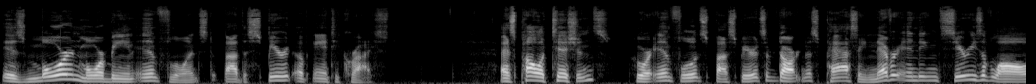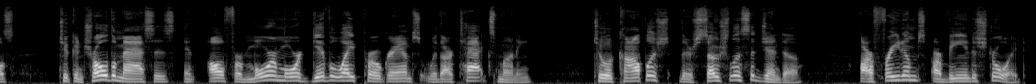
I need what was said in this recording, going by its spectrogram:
is more and more being influenced by the spirit of Antichrist. As politicians who are influenced by spirits of darkness pass a never ending series of laws to control the masses and offer more and more giveaway programs with our tax money to accomplish their socialist agenda, our freedoms are being destroyed.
